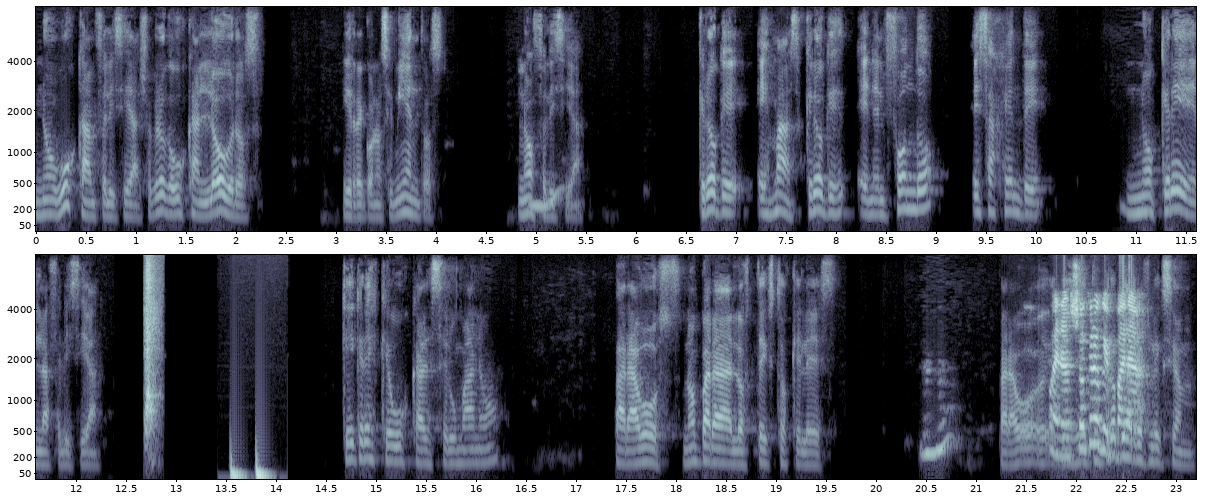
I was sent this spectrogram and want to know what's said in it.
no buscan felicidad, yo creo que buscan logros y reconocimientos, no felicidad. Creo que, es más, creo que en el fondo esa gente no cree en la felicidad. ¿Qué crees que busca el ser humano para vos, no para los textos que lees? Para vos. Bueno, yo creo que para. reflexión.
